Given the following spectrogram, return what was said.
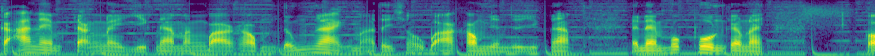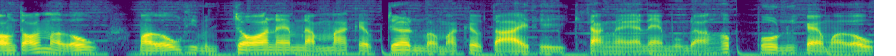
cả anh em trận này Việt Nam ăn 30 đúng ngay cái mã tỷ số 30 dành cho Việt Nam. Anh em hút full kèo này. Còn tối MU MU thì mình cho anh em nằm mã kèo trên và mã kèo tài thì trận này anh em cũng đã hút full cái kèo MU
